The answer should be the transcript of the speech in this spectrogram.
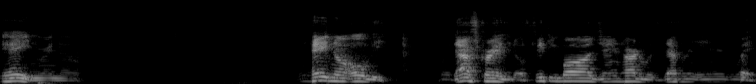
They hating right now. They hating on Obi. But that's crazy though. 50 ball, James Harden was definitely in his way.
